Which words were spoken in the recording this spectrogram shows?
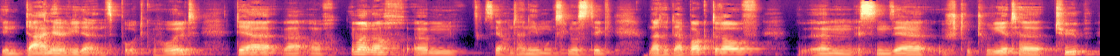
den Daniel wieder ins Boot geholt. Der war auch immer noch ähm, sehr unternehmungslustig und hatte da Bock drauf, ähm, ist ein sehr strukturierter Typ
